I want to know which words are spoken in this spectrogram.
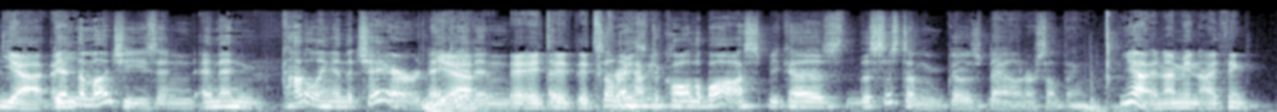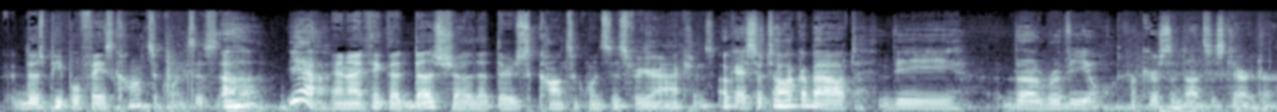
yeah, getting the munchies and, and then cuddling in the chair naked. Yeah, and it- it- it's so they have to call the boss because the system goes down or something. yeah, and I mean, I think those people face consequences. Uh-huh. Yeah. And I think that does show that there's consequences for your actions. Okay, so talk about the the reveal for Kirsten Dunst's character.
